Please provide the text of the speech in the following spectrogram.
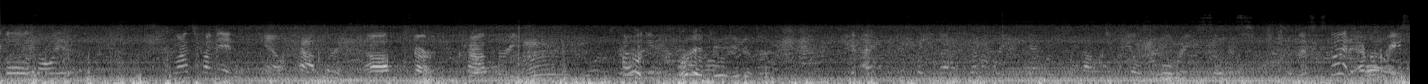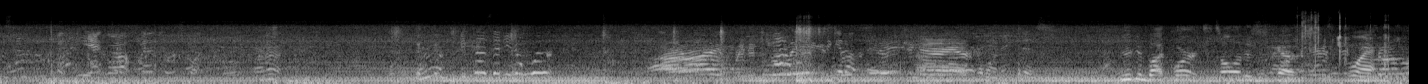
My goal is always, he wants to come in, you know, top three, uh, start, top three. How would? We're gonna do it, you get there. I just say you gotta, you gotta race there when you have two wheels full race. So this, this is good. Every race is good, but you can't go out and win the first one. Why not? Because then you don't work. gotta work to get up there. Come on. Take this. You can buy parts. It's all it is is parts. What?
